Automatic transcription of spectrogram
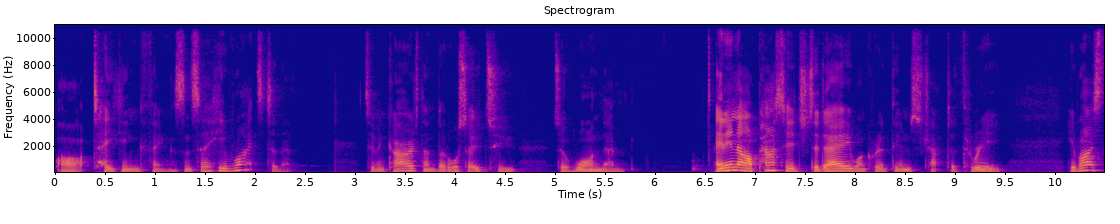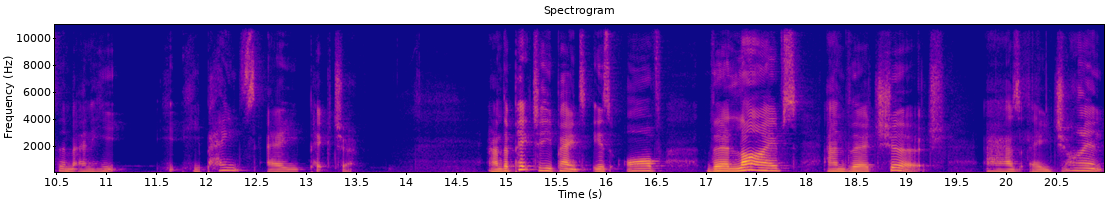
are taking things. And so he writes to them to encourage them, but also to, to warn them. And in our passage today, 1 Corinthians chapter 3, he writes to them and he, he, paints a picture. And the picture he paints is of their lives and their church as a giant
